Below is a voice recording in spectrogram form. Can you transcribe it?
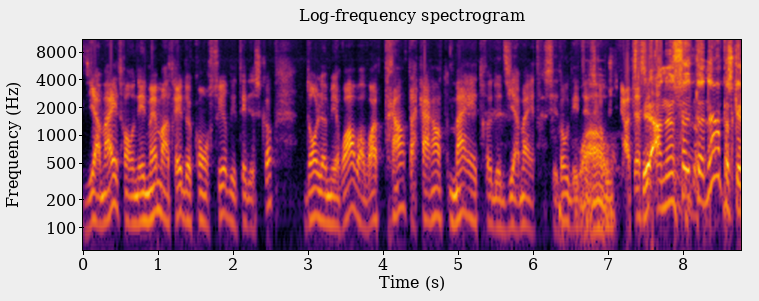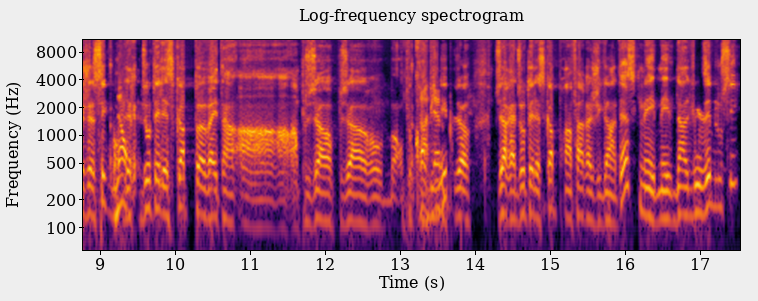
diamètre. On est même en train de construire des télescopes dont le miroir va avoir 30 à 40 mètres de diamètre. C'est donc des télescopes En un seul tenant, parce que je sais que les radiotélescopes peuvent être en, plusieurs, plusieurs. On peut combiner plusieurs, plusieurs radiotélescopes pour en faire un gigantesque, mais, mais dans le visible aussi?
